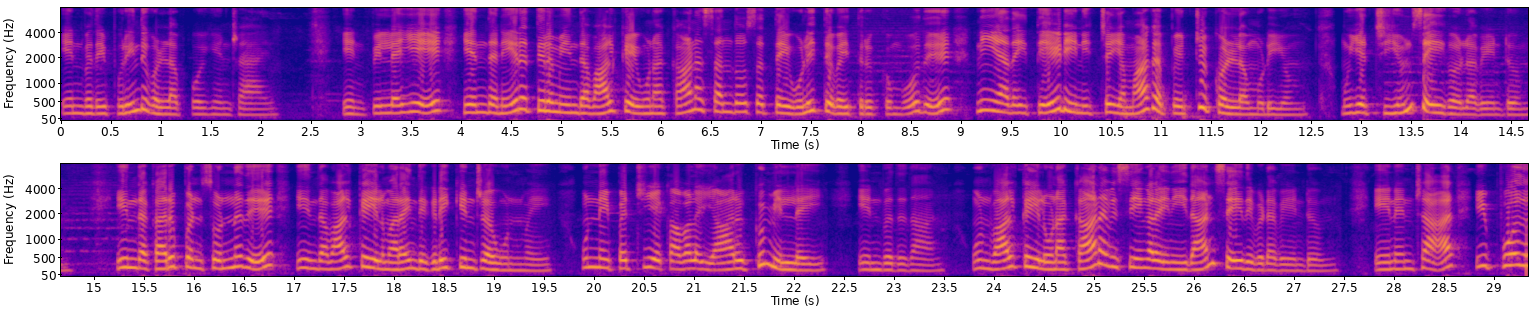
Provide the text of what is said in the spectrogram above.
என்பதை புரிந்து கொள்ளப் போகின்றாய். என் பிள்ளையே எந்த நேரத்திலும் இந்த வாழ்க்கை உனக்கான சந்தோஷத்தை ஒழித்து வைத்திருக்கும் போது நீ அதை தேடி நிச்சயமாக பெற்றுக்கொள்ள முடியும். முயற்சியும் செய்கொள்ள வேண்டும். இந்த கருப்பன் சொன்னது இந்த வாழ்க்கையில் மறைந்து கிடைக்கின்ற உண்மை. உன்னை பற்றிய கவலை யாருக்கும் இல்லை என்பதுதான். உன் வாழ்க்கையில் உனக்கான விஷயங்களை நீதான் செய்துவிட வேண்டும். ஏனென்றால் இப்போது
